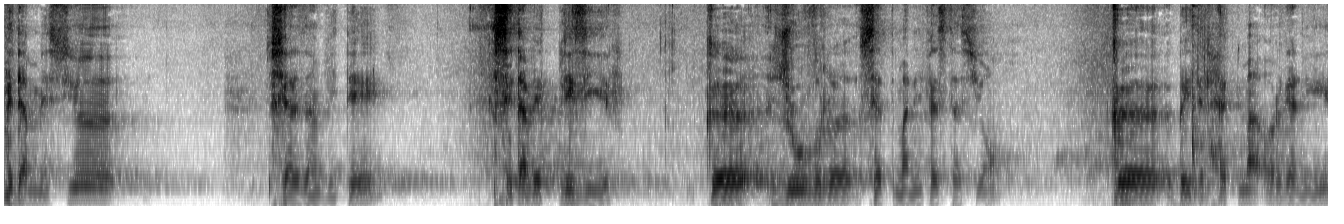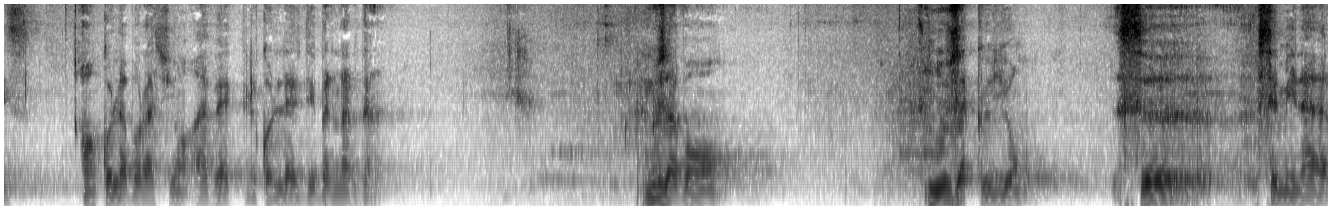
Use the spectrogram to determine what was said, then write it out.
Mesdames, Messieurs, chers invités, c'est avec plaisir que j'ouvre cette manifestation que Beit el-Hikma organise en collaboration avec le Collège des Bernardins. Nous avons, nous accueillons ce séminaire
